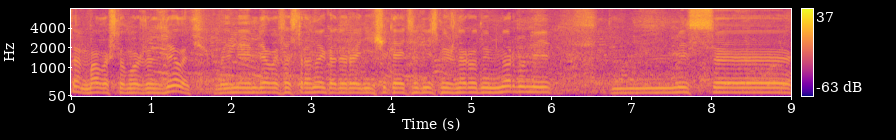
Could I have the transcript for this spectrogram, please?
Там мало что можно сделать. Мы имеем дело со страной, которая не считается ни с международными нормами, ни с э,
